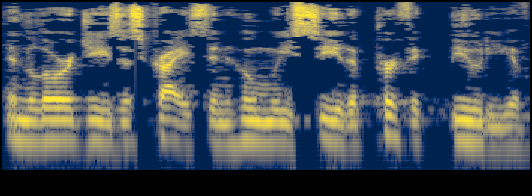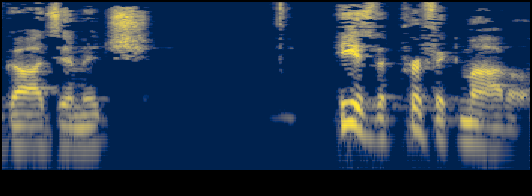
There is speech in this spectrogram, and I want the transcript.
in the Lord Jesus Christ in whom we see the perfect beauty of God's image. He is the perfect model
